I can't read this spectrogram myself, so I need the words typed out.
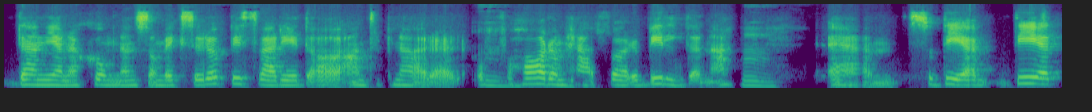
den generationen som växer upp i Sverige idag, entreprenörer, och mm. få ha de här förebilderna. Mm. Ehm, så det, det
